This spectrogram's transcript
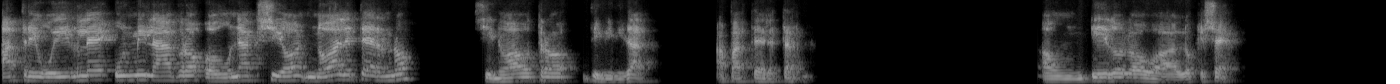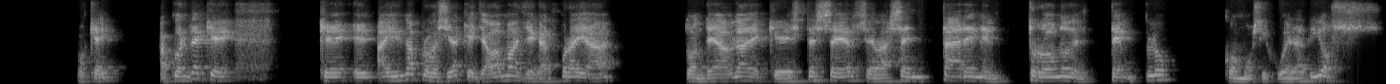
atribuirle un milagro o una acción no al Eterno, sino a otra divinidad, aparte del Eterno, a un ídolo o a lo que sea. ¿Ok? Acuerde que, que eh, hay una profecía que ya vamos a llegar por allá, donde habla de que este ser se va a sentar en el trono del templo como si fuera Dios,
